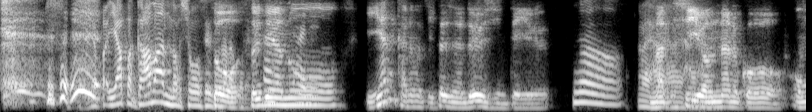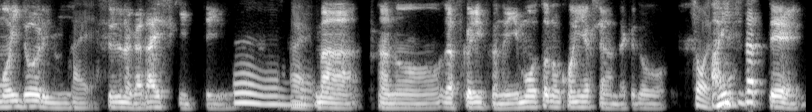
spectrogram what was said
やっぱ、やっぱ我慢の小説そう、こそれであの、嫌な金持ちいたじゃん、ルージンっていう、まあ、れはいはいはい。貧しい女の子を思い通りにするのが大好きっていう。うんうんうん。はい。まあ、あの、ラスコリーコフの妹の婚約者なんだけど、そうですね。あいつだって、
